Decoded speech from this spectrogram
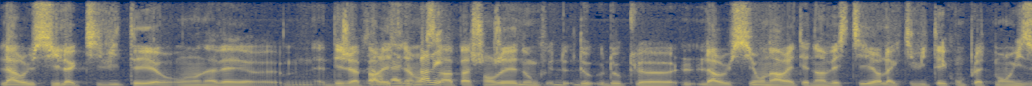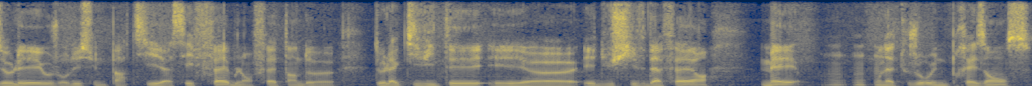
La Russie, l'activité, on en avait euh, déjà parlé, finalement parlé. ça n'a pas changé. Donc, donc le, la Russie, on a arrêté d'investir, l'activité est complètement isolée. Aujourd'hui, c'est une partie assez faible en fait hein, de, de l'activité et, euh, et du chiffre d'affaires. Mais on, on, a toujours une présence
